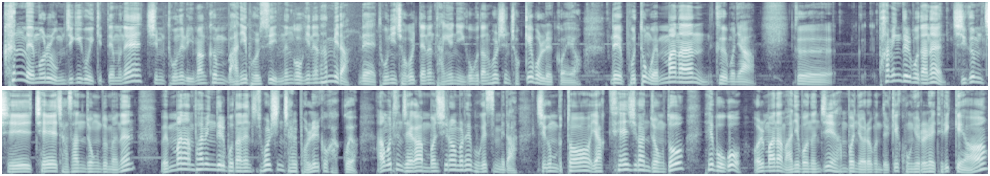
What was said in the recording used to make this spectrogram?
큰 매물을 움직이고 있기 때문에 지금 돈을 이만큼 많이 벌 수 있는 거기는 합니다. 네, 돈이 적을 때는 당연히 이거보다는 훨씬 적게 벌릴 거예요. 근데 보통 웬만한 그 뭐냐 그 파밍들보다는 지금 제, 제 자산 정도면은 웬만한 파밍들보다는 훨씬 잘 벌릴 것 같고요. 아무튼 제가 한번 실험을 해보겠습니다. 지금부터 약 3시간 정도 해보고 얼마나 많이 버는지 한번 여러분들께 공유를 해드릴게요.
